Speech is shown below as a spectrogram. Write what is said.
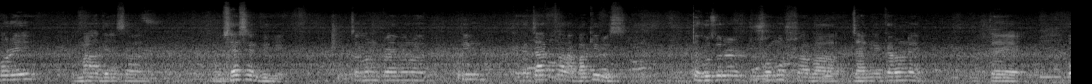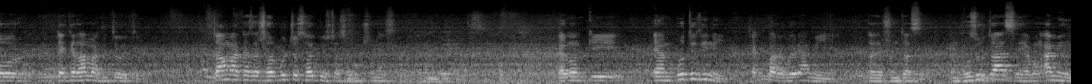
পরে মাহাদি আসা শেষের দিকে তখন প্রায় মনে হয় তিন থেকে চার তারা বাকি রয়েছে, তো হুজুরের একটু সমস্যা বা জার্নির কারণে তে ওর টেকেল আমার দিতে হইতো। তো আমার কাছে সর্বোচ্চ ছয় পৃষ্ঠা সবক শুনেছি এবং কি এখন প্রতিদিনই একবার করে আমি তাদের শুনতেছি হুজুর তো আছে এবং আমিও,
